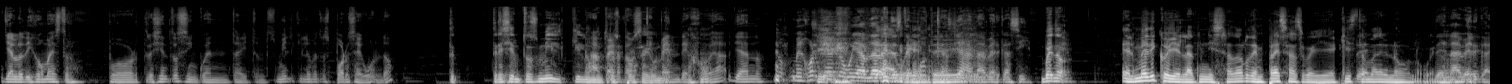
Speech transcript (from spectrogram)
ya lo dijo maestro. Por 350 y tantos mil kilómetros por segundo. 300 mil Ah, kilómetros por qué segundo. pendejo, Ajá. ¿verdad? Ya no. No, Mejor ya no voy a hablar Ya, en este güey, podcast. Ya, a la verga, sí. Bueno, Eh, El médico y el administrador de empresas, güey. Aquí esta De- madre no, no, güey. de no, la verga,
